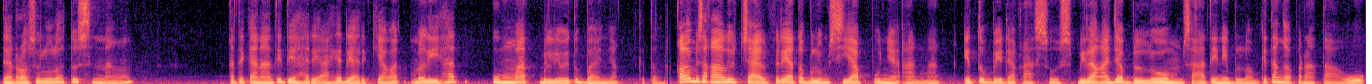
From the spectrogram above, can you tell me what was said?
Dan Rasulullah tuh senang ketika nanti di hari akhir di hari kiamat melihat umat beliau itu banyak gitu. Kalau misalkan lu child free atau belum siap punya anak, itu beda kasus. Bilang aja belum, saat ini belum. Kita nggak pernah tahu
